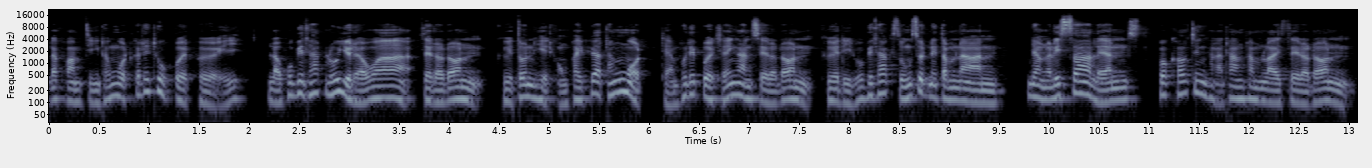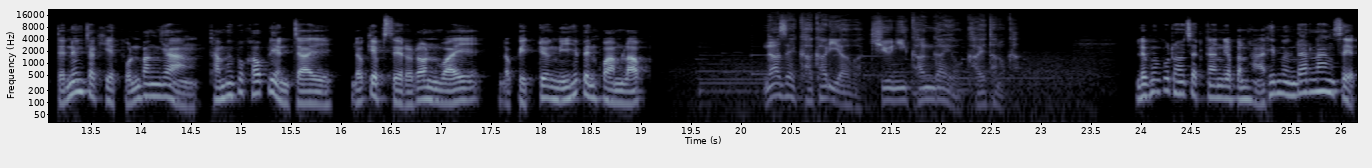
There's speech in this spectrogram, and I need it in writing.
และความจริงทั้งหมดก็ได้ถูกเปิดเผย เหล่าผู้พิทักษ์รู้อยู่แล้วว่าเซราดอนคือต้นเหตุของภัยพิบัติทั้งหมด แถมผู้ที่เปิดใช้งานเซราดอนคืออดีตผู้พิทักษ์สูงสุดในตำนาน อย่างอลิซาแลนส์พวกเขาจึงหาทางทำลายเซราดอน แต่เนื่องจากเหตุผลบางอย่างทำให้พวกเขาเปลี่ยนใจ แล้วเก็บเซราดอนไว้ แล้วปิดเรื่องนี้ให้เป็นความลับ なぜカカリアは急に考えを変えたのか และเมื่อพวกเราจัดการกับปัญหาที่เมืองด้านล่างเสร็จ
